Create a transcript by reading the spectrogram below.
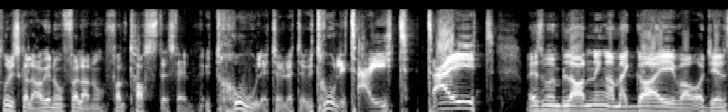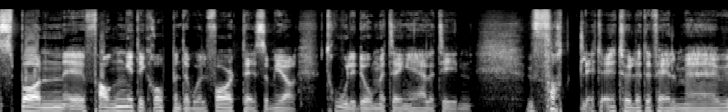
Jeg tror de skal lage en oppfølger nå. Fantastisk film. Utrolig tullete. Utrolig teit! Teit! Det er som en blanding av MacGyver og James Bond eh, fanget i kroppen til Will Forte, som gjør utrolig dumme ting hele tiden. Ufattelig tullete film. Eh,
